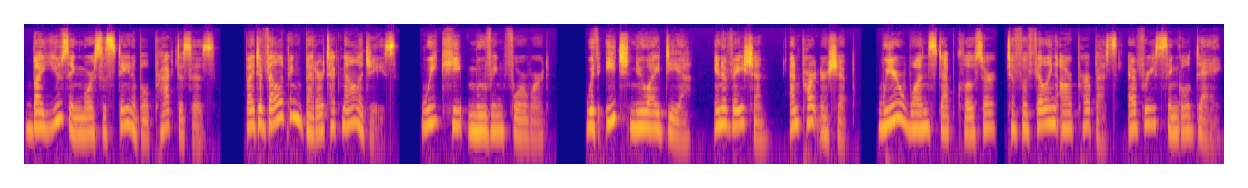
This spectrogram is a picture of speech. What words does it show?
by using more sustainable practices, by developing better technologies. We keep moving forward. With each new idea, innovation, and partnership, we're one step closer to fulfilling our purpose every single day.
